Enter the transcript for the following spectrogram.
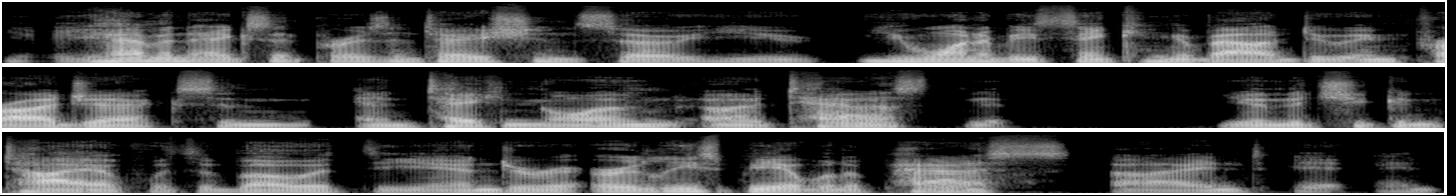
you have an exit presentation, so you you want to be thinking about doing projects and and taking on a task that you know that you can tie up with a bow at the end, or or at least be able to pass uh, and, and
